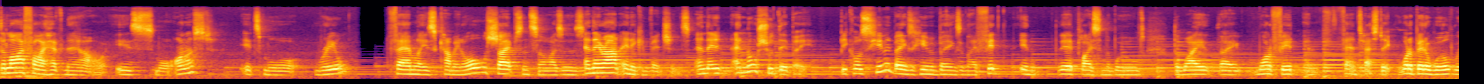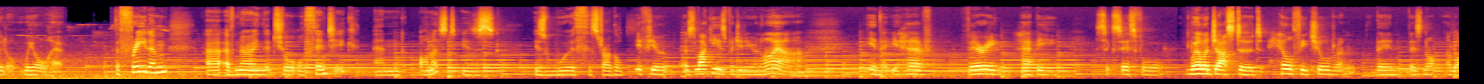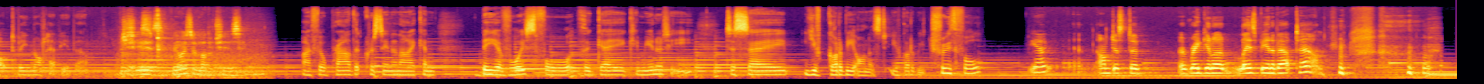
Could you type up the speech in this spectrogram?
The life I have now is more honest, it's more real. Families come in all shapes and sizes, and there aren't any conventions, and, there, and nor should there be. because human beings are human beings and they fit in their place in the world the way they want to fit, and fantastic. What a better world we all, we all have. The freedom uh, of knowing that you're authentic and honest is, is worth the struggle. If you're as lucky as Virginia and I are, in that you have very happy, successful, well adjusted, healthy children, then there's not a lot to be not happy about. Cheers. We always do a lot of cheers. I feel proud that Christine and I can be a voice for the gay community to say, you've got to be honest, you've got to be truthful. You know, I'm just a, a regular lesbian about town.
